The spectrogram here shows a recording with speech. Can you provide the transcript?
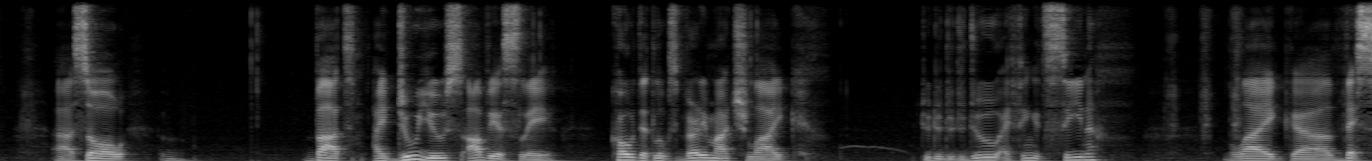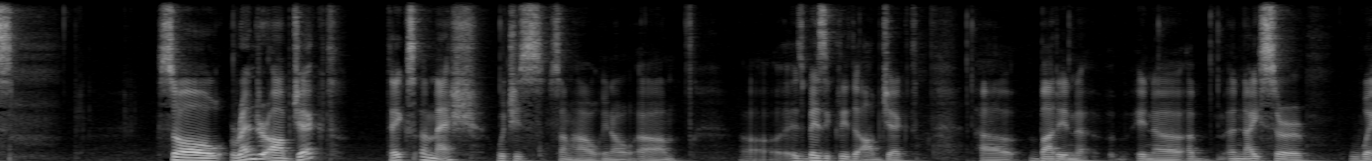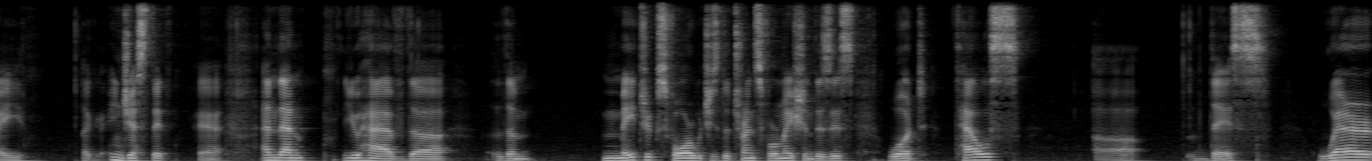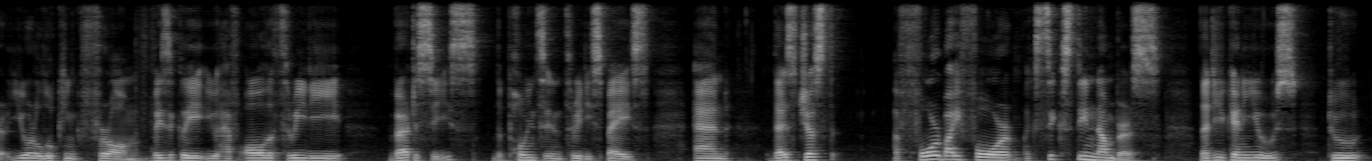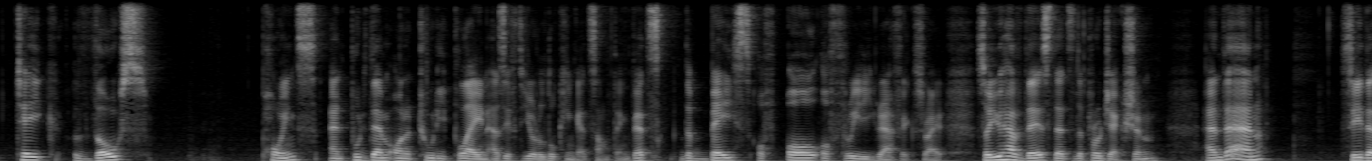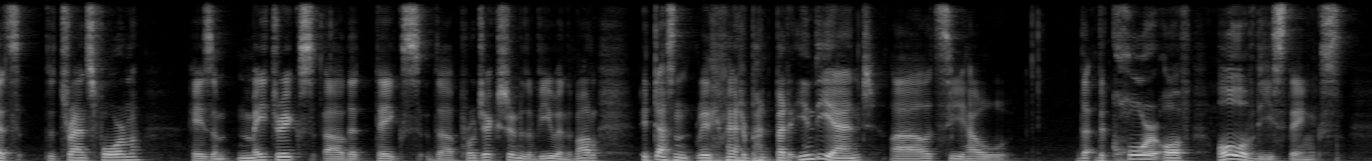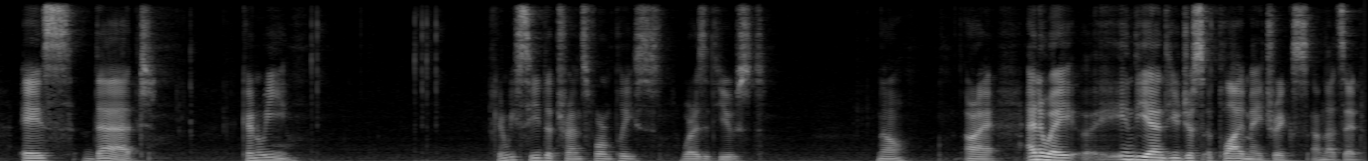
Uh, so, but I do use obviously code that looks very much like do do do do do. I think it's seen like uh, this. So render object takes a mesh, which is somehow you know um, uh, is basically the object uh, but in in a, a, a, nicer way, like ingest it, uh, and then you have the the matrix 4 which is the transformation this is what tells uh, this where you're looking from? Basically you have all the 3d vertices the points in 3d space and there's just a 4 by 4 like 16 numbers that you can use to take those points and put them on a 2D plane as if you're looking at something. That's the base of all of 3D graphics, right? So you have this, that's the projection. And then, see, that's the transform is a matrix uh, that takes the projection, the view, and the model. It doesn't really matter, but, but in the end, uh, let's see how the, the core of all of these things is that, can we, can we see the transform, please? Where is it used? No? All right. Anyway, in the end, you just apply matrix and that's it.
